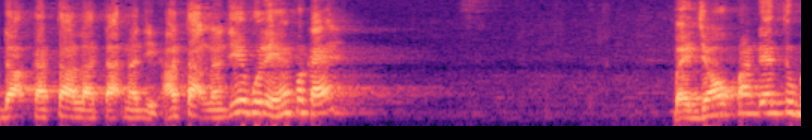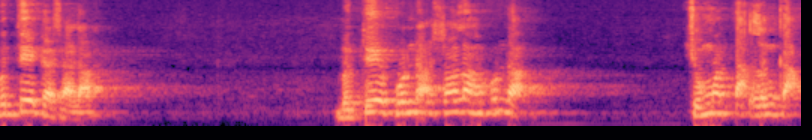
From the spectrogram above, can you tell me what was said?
tak katalah tak najis. Ah tak najis boleh eh pakai. Baik jawapan dia tu betul ke salah? Betul pun tak salah pun tak. Cuma tak lengkap.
